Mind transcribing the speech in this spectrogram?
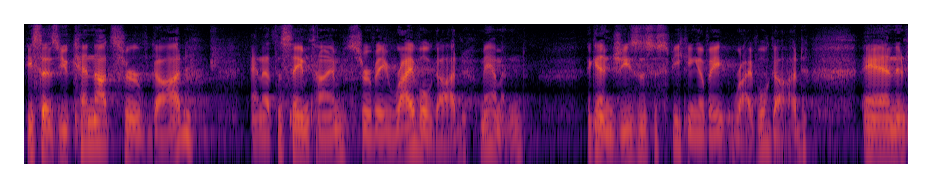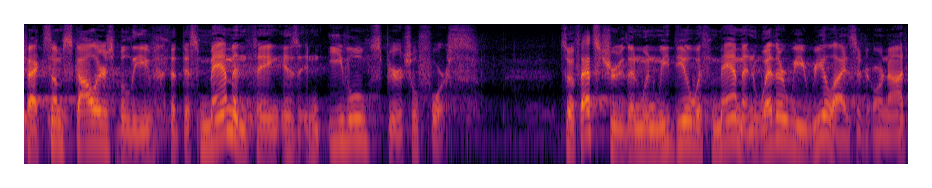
He says, You cannot serve God and at the same time serve a rival God, Mammon. Again, Jesus is speaking of a rival God. And in fact, some scholars believe that this mammon thing is an evil spiritual force. So, if that's true, then when we deal with mammon, whether we realize it or not,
